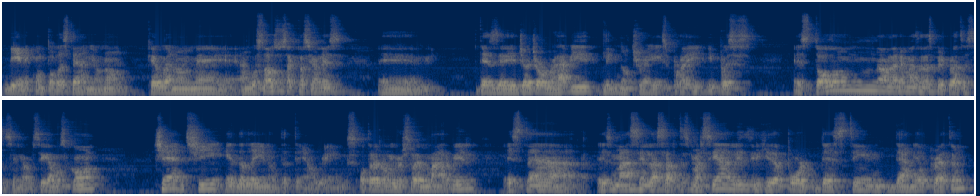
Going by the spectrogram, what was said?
viene con todo este año, ¿no? Que bueno, a mí me han gustado sus actuaciones eh, desde Jojo Rabbit, Leave Trace por ahí y pues es todo, no hablaré más de las películas de este señor. Sigamos con Shang-Chi and the Legend of the Ten Rings, otra del universo de Marvel esta es más en las artes marciales, dirigida por Destin Daniel Cretton,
